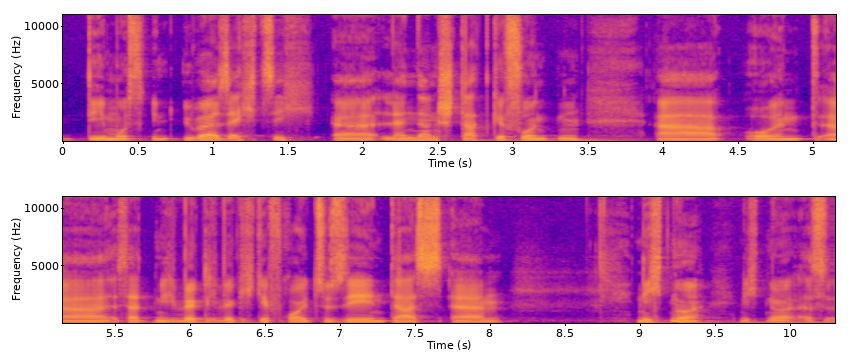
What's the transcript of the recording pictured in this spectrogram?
Demos in über 60 äh, Ländern stattgefunden. Äh, und äh, es hat mich wirklich, wirklich gefreut zu sehen, dass ähm, nicht nur, nicht nur also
